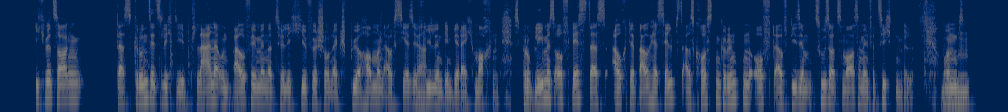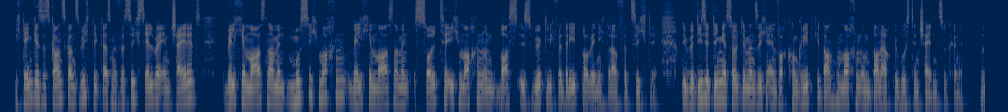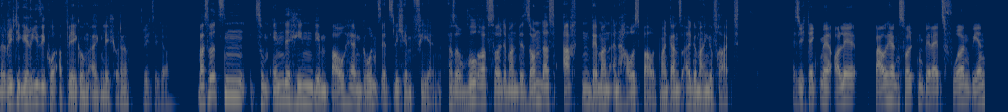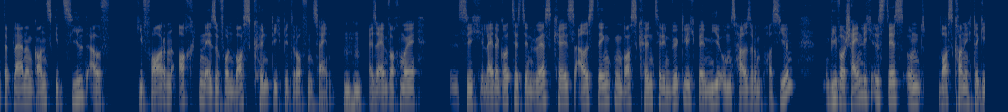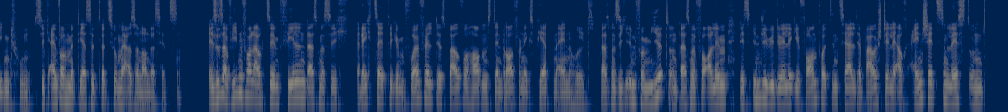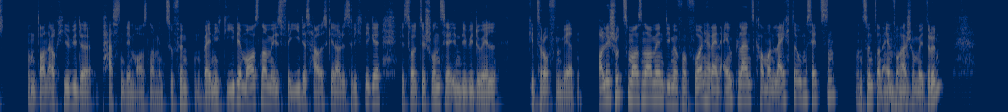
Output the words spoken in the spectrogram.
Ich würde sagen, dass grundsätzlich die Planer und Baufirmen natürlich hierfür schon ein Gespür haben und auch sehr, sehr ja. viel in dem Bereich machen. Das Problem ist oft das, dass auch der Bauherr selbst aus Kostengründen oft auf diese Zusatzmaßnahmen verzichten will. Und mhm ich denke, es ist ganz, ganz wichtig, dass man für sich selber entscheidet, welche Maßnahmen muss ich machen, welche Maßnahmen sollte ich machen und was ist wirklich vertretbar, wenn ich darauf verzichte. Über diese Dinge sollte man sich einfach konkret Gedanken machen, um dann auch bewusst entscheiden zu können. So eine richtige Risikoabwägung eigentlich, oder? Richtig, ja. Was würdest du zum Ende hin dem Bauherrn grundsätzlich empfehlen? Also worauf sollte man besonders achten, wenn man ein Haus baut? Mal ganz allgemein gefragt. Also ich denke mir, alle Bauherren sollten bereits vor und während der Planung ganz gezielt auf Gefahren achten. Also von was könnte ich betroffen sein? Mhm. Also einfach mal sich leider Gottes den Worst Case ausdenken, was könnte denn wirklich bei mir ums Haus herum passieren? Wie wahrscheinlich ist das und was kann ich dagegen tun? Sich einfach mit der Situation mal auseinandersetzen. Es ist auf jeden Fall auch zu empfehlen, dass man sich rechtzeitig im Vorfeld des Bauvorhabens den Rat von Experten einholt, dass man sich informiert und dass man vor allem das individuelle Gefahrenpotenzial der Baustelle auch einschätzen lässt und um dann auch hier wieder passende Maßnahmen zu finden. Weil nicht jede Maßnahme ist für jedes Haus genau das Richtige. Das sollte schon sehr individuell getroffen werden. Alle Schutzmaßnahmen, die man von vornherein einplant, kann man leichter umsetzen und sind dann einfach mhm. auch schon mal drin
